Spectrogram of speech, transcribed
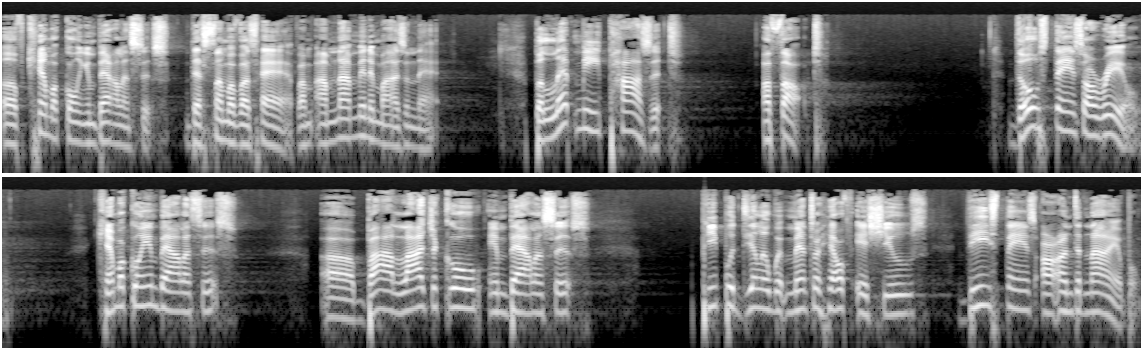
of chemical imbalances that some of us have. I'm, I'm not minimizing that. But let me posit a thought. Those things are real. Chemical imbalances, uh, biological imbalances, people dealing with mental health issues, these things are undeniable.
